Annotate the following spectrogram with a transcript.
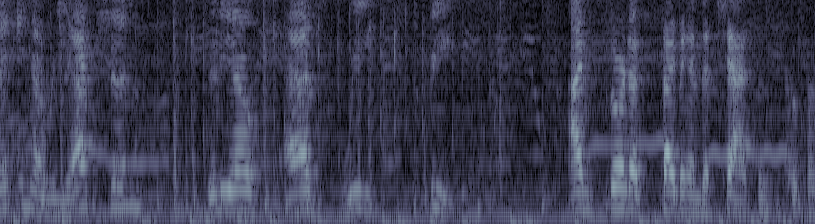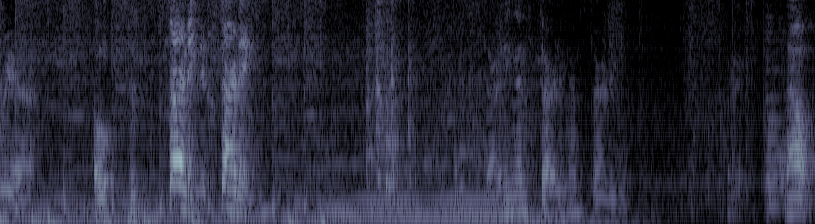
Making a reaction video as we speak. I'm sort of typing in the chat since it's a premiere. Oh, it's starting, it's starting. It's starting, I'm starting, I'm starting. Alright. Now,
